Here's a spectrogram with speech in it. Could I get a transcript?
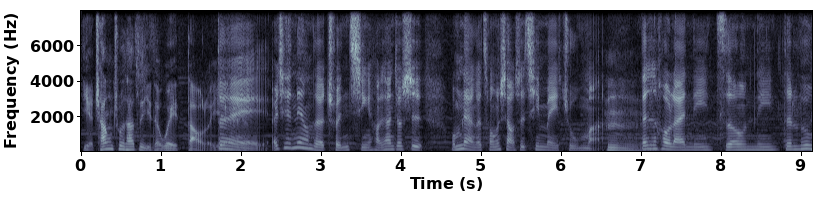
也唱出她自己的味道了耶。对，而且那样的纯情，好像就是我们两个从小是青梅竹马，嗯，但是后来你走你的路，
